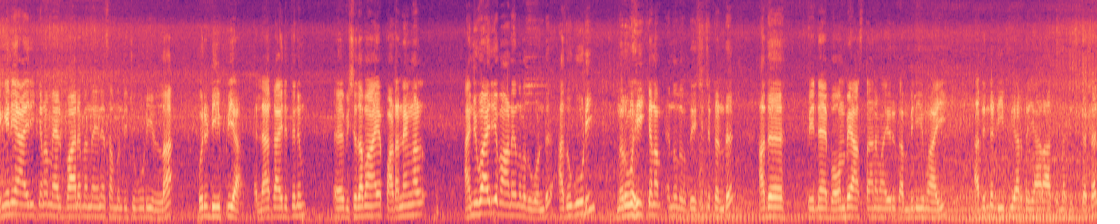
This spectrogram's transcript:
എങ്ങനെയായിരിക്കണം മേൽപ്പാലം എന്നതിനെ സംബന്ധിച്ചു കൂടിയുള്ള ഒരു ഡി പി ആർ എല്ലാ കാര്യത്തിനും വിശദമായ പഠനങ്ങൾ അനിവാര്യമാണ് എന്നുള്ളതുകൊണ്ട് അതുകൂടി നിർവഹിക്കണം എന്ന് നിർദ്ദേശിച്ചിട്ടുണ്ട്. അത് പിന്നെ ബോംബെ ആസ്ഥാനമായ ഒരു കമ്പനിയുമായി അതിന്റെ ഡി പി ആർ തയ്യാറാക്കുന്ന ഡിസ്കഷൻ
